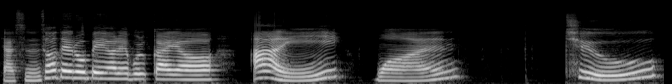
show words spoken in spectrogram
자, 순서대로 배열해 볼까요? I want to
